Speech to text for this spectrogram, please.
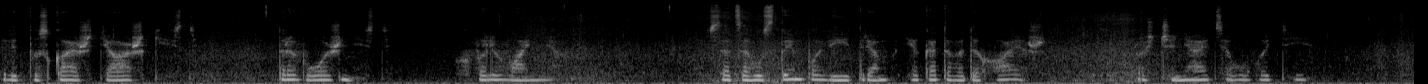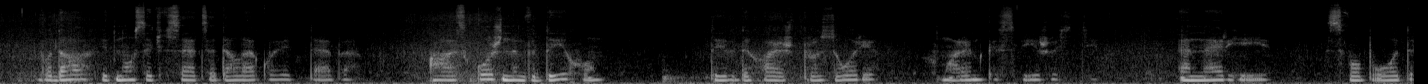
ти відпускаєш тяжкість, тривожність, хвилювання. Все це густим повітрям, яке ти видихаєш, розчиняється у воді. Вода відносить все це далеко від тебе. А з кожним вдихом ти вдихаєш прозорі хмаринки свіжості, енергії, свободи,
